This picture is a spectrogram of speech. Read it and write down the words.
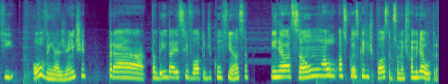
que ouvem a gente pra também dar esse voto de confiança em relação ao- às coisas que a gente posta, principalmente Família Ultra.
